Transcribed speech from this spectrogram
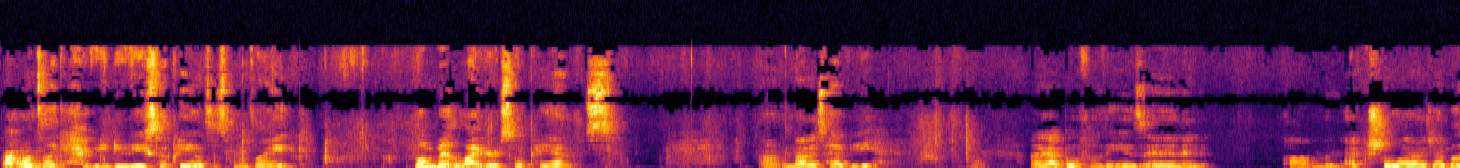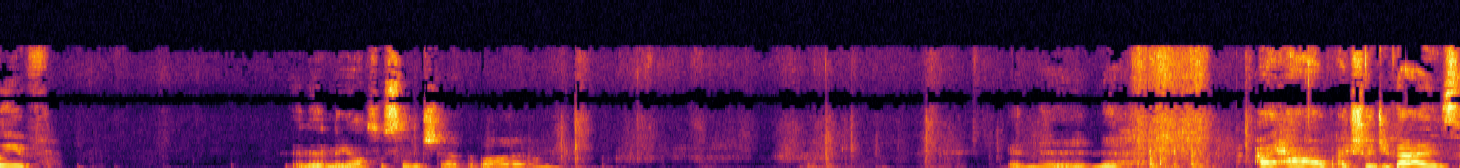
That one's like heavy duty sweatpants. This one's like a little bit lighter sweatpants. Um, not as heavy. I got both of these in an, um, an extra large, I believe. And then they also cinched at the bottom. And then I have, I showed you guys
